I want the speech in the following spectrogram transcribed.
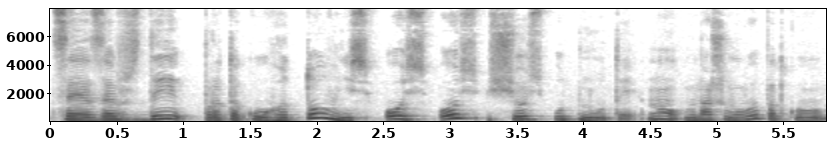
це завжди про таку готовність ось-ось щось утнути. Ну, в нашому випадку,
